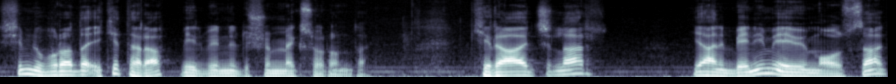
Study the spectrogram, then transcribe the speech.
Şimdi burada iki taraf birbirini düşünmek zorunda. Kiracılar yani benim evim olsa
